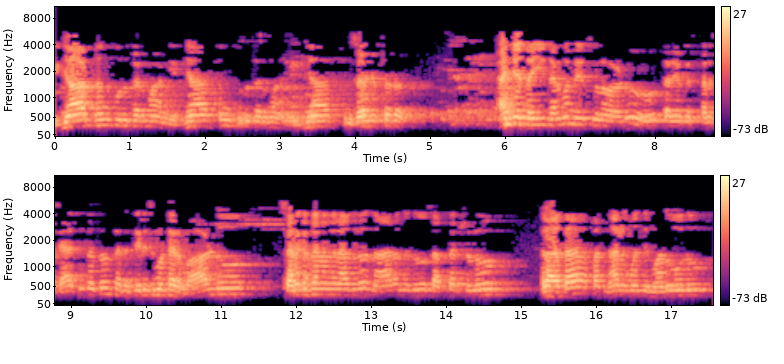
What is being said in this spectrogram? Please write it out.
యజ్ఞార్థం కురు కర్మ అని యజ్ఞార్థం కురు కర్మ అని యజ్ఞార్థం చెప్తాడు. అంచేత ఈ ధర్మం నేర్చుకున్నవాడు తన యొక్క తన శాశ్వతత్వం తను తెలుసుకుంటారు. వాళ్ళు సనకసనందనాథులు నారదులు సప్తర్షులు తర్వాత పద్నాలుగు మంది మనువులు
